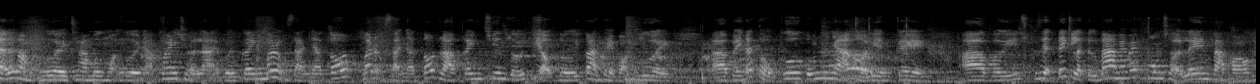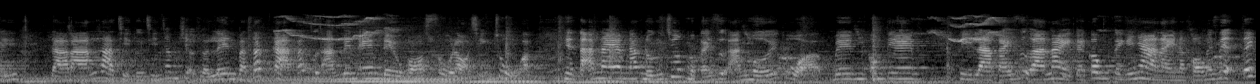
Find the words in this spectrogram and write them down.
chào tất cả mọi người, chào mừng mọi người đã quay trở lại với kênh Bất động sản nhà tốt. Bất động sản nhà tốt là kênh chuyên giới thiệu tới toàn thể mọi người à, về đất thổ cư cũng như nhà ở liền kề à, với diện tích là từ 30 m2 trở lên và có cái giá bán là chỉ từ 900 triệu trở lên và tất cả các dự án bên em đều có sổ đỏ chính chủ ạ. Hiện tại hôm nay em đang đứng trước một cái dự án mới của bên công ty em thì là cái dự án này, cái công cái cái nhà này là có cái diện tích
